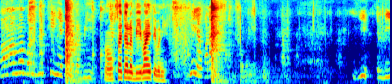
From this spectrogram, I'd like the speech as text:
มามามาเบนที่เงียบจระบี เอา ใส่จระบีไหมติบัดนี้นี่ยังก่อนนะยี่จระบี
